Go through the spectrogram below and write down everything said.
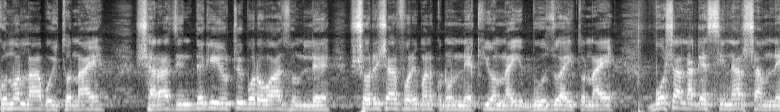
কোনো লাভ হইতো নাই। সারা জিন্দগি ইউটিউবের ওয়াজ শুনলে সরিষার পরিমাণ কোনো নেকিও নাই, বুঝো আইতো নাই। বসা লাগে সিনার সামনে,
